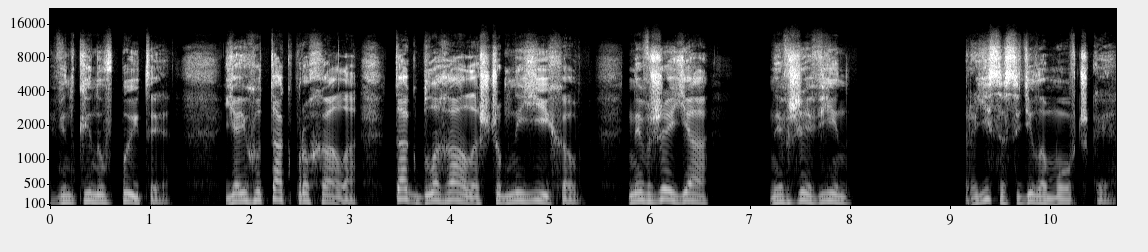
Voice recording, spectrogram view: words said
Він кинув пити. Я його так прохала, так благала, щоб не їхав. Невже я, невже він? Раїса сиділа мовчки,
